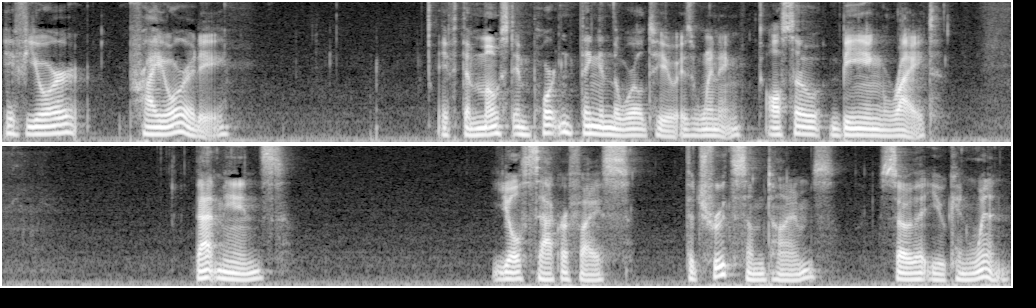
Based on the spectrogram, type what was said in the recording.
if your priority, if the most important thing in the world to you is winning, also being right, that means you'll sacrifice the truth sometimes so that you can win.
